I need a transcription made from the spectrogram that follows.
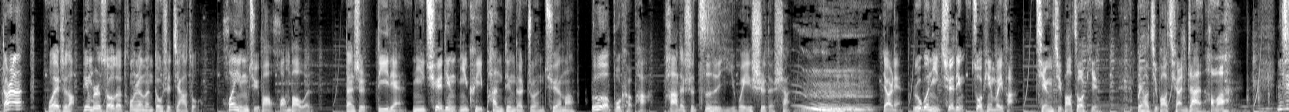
当然，我也知道，并不是所有的同人文都是佳作，欢迎举报黄暴文。但是第一点，你确定你可以判定的准确吗？恶不可怕。怕的是自以为是的善。嗯。第二点，如果你确定作品违法，请举报作品，不要举报全站，好吗？你这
